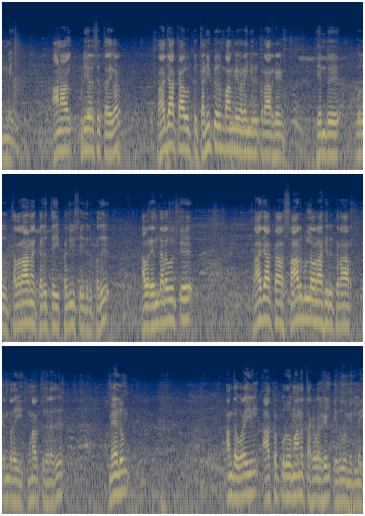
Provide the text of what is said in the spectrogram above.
உண்மை. ஆனால் குடியரசுத் தலைவர் பாஜகவுக்கு தனிப்பெரும்பான்மை வழங்கியிருக்கிறார்கள் என்று ஒரு தவறான கருத்தை பதிவு செய்திருப்பது அவர் எந்த அளவுக்கு பாஜக சார்புள்ளவராக இருக்கிறார் என்பதை உணர்த்துகிறது. மேலும் அந்த உரையில் ஆக்கப்பூர்வமான தகவல்கள் எதுவும் இல்லை.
